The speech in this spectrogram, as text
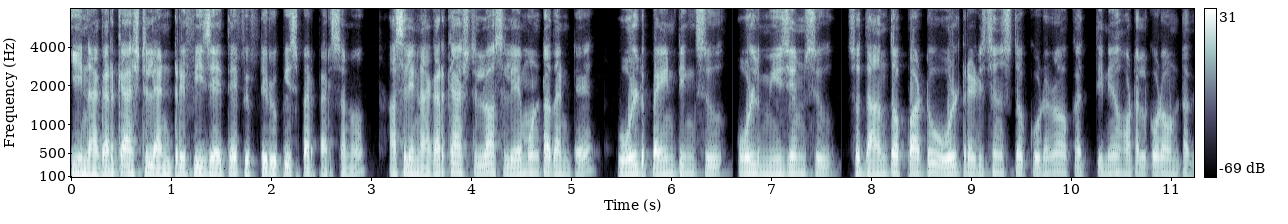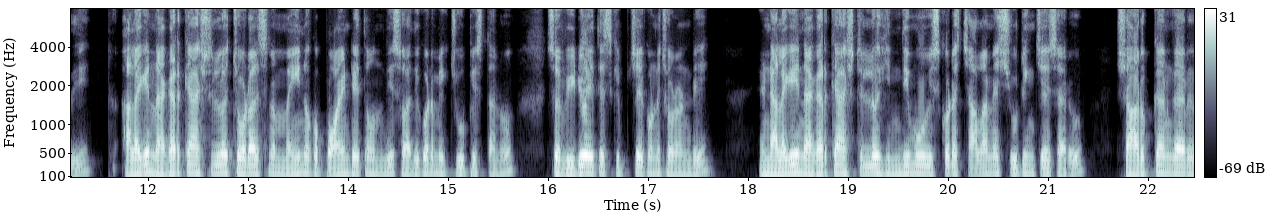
ఈ నగర్ క్యాస్టిల్ ఎంట్రీ ఫీజు అయితే ఫిఫ్టీ రూపీస్ పర్ పర్సన్. అసలు ఈ నగర్ క్యాస్టిల్లో అసలు ఏముంటుందంటే old paintings old museums. So దాంతో పాటు ఓల్డ్ ట్రెడిషన్స్తో కూడిన ఒక తినే హోటల్ కూడా ఉంటుంది. అలాగే నగర్ క్యాస్టిల్లో చూడాల్సిన మెయిన్ ఒక పాయింట్ అయితే ఉంది. సో అది కూడా మీకు చూపిస్తాను. సో వీడియో అయితే స్కిప్ చేయకుండా చూడండి. అండ్ అలాగే నగర్ క్యాస్టిల్లో హిందీ మూవీస్ కూడా చాలానే షూటింగ్ చేశారు. షారుఖ్ ఖాన్ గారి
